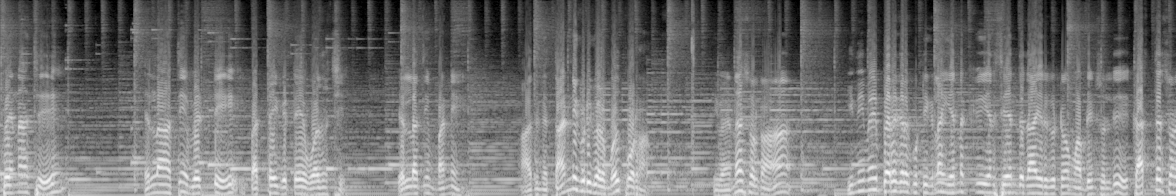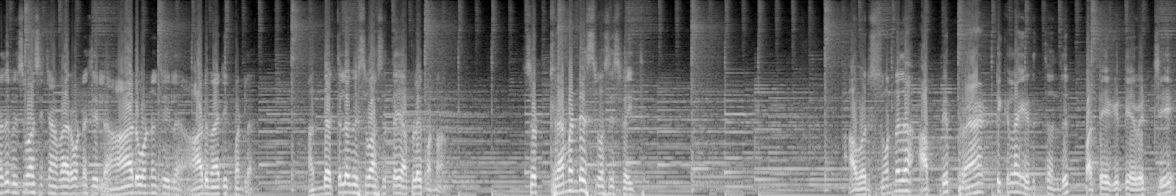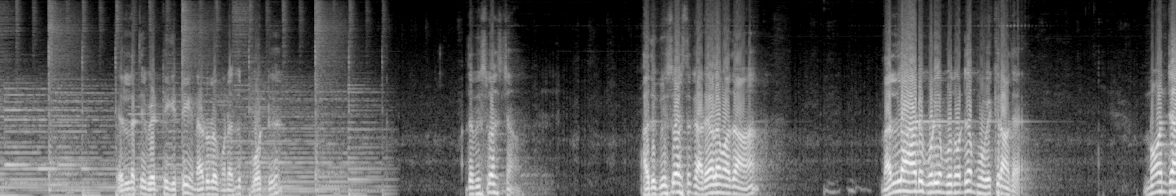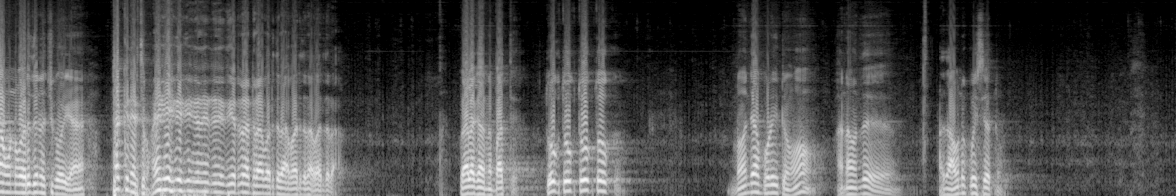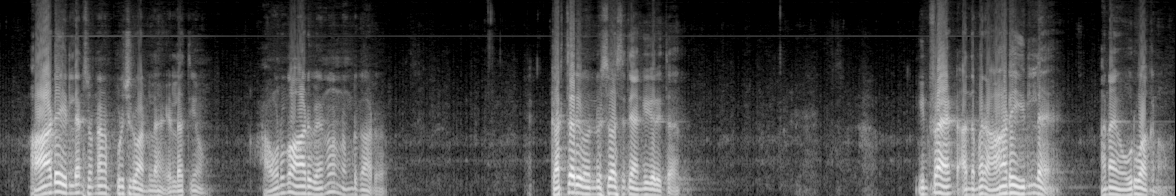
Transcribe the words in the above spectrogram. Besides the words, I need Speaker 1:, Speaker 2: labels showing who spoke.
Speaker 1: இப்போ என்னாச்சு? எல்லாத்தையும் வெட்டி பட்டை கிட்டே உதச்சி எல்லாத்தையும் பண்ணி அதுங்க தண்ணி குடிக்க வரும்போது போடுறான். இவன் என்ன சொல்கிறான் இனிமே பிறகுற குட்டிக்கெல்லாம் எனக்கு என் சேர்ந்ததா இருக்கட்டும் அப்படின்னு சொல்லி கர்த்தர் சொன்னது விசுவாசிச்சான். வேற ஒன்றும் செய்யல. ஆடு ஒன்றும் செய்யல. ஆடு மேஜிக் பண்ணல. அந்த இடத்துல விசுவாசத்தை அப்ளை பண்ணான். So tremendous was is faith அவர் சொன்னதை அப்படியே பிராக்டிக்கலா எடுத்து வந்து பட்டையை கிட்டிய வச்சு எல்லாத்தையும் வெட்டிக்கிட்டு நடுவில் கொண்டு வந்து போட்டு அதை விசுவாசித்தான் அதுக்கு விசுவாசத்துக்கு அடையாளமாக தான் நல்ல ஆடு பொழியும் போது மட்டும் தான் வைக்கிறான் அதை நோஞ்சா ஒன்று வருதுன்னு வச்சுக்கோய டக்குன்னு எடுத்துரும் வருதுடா வருதுடா வருதுடா வேலைக்காரனை பார்த்து தூக்கு தூக்கு தூக்கு தூக்கு. நோஞ்சா போடிட்டும் ஆனால் வந்து அது அவனுக்கு போய் சேரட்டும். ஆடே இல்லைன்னு சொன்னால் பிடிச்சிடுவான்ல எல்லாத்தையும். அவனுக்கும் ஆடு வேணும் நம்மளுக்கும் ஆடு வேணும். கர்த்தர் இவன் விசுவாசத்தை அங்கீகரித்தார். இன்ஃபேக்ட் அந்த மாதிரி ஆடே இல்லை. ஆனால் இவன் உருவாக்கணும்.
